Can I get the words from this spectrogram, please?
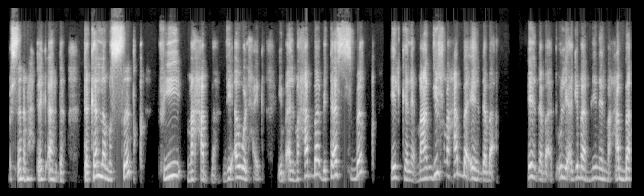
بس أنا محتاج أهدى تكلم الصدق في محبة دي أول حاجة يبقى المحبة بتسبق الكلام ما عنديش محبة اهدى بقى اهدى بقى تقول لي أجيبها منين المحبة؟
